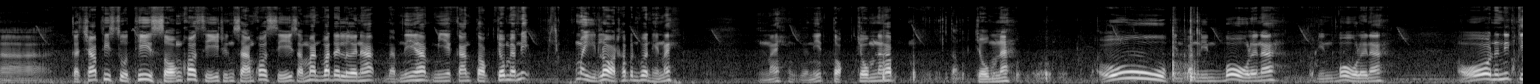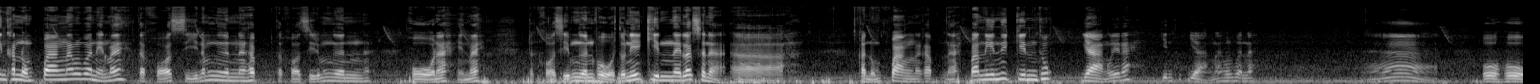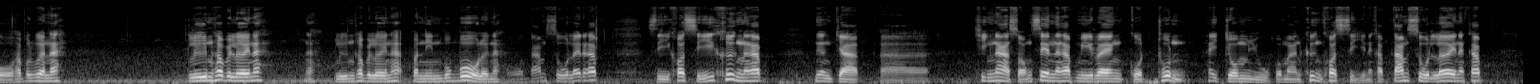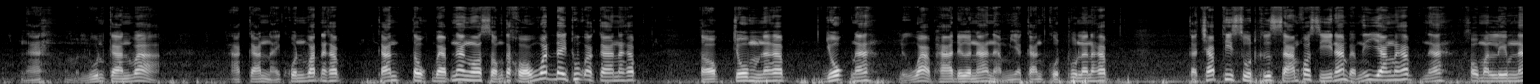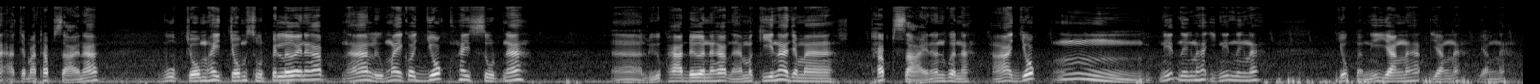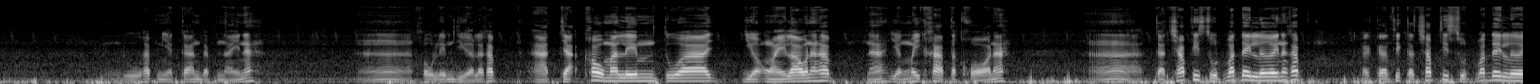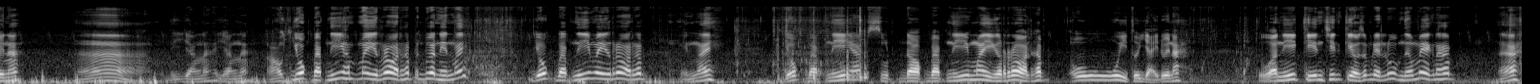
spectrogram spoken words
อ่ากระชับที่สุดที่ 2 ข้อสีถึง 3 ข้อสีสามารถวัดได้เลยนะครับ แบบนี้ครับมีอาการตกจมแบบนี้ไม่รอดครับเพื่อนๆเห็นไหมเห็นไหมเดี๋ยวนี้ตกจมนะครับตกจมนะโอ้เป็นปลานินโบเลยนะปลานินโบเลยนะ โอ้เดี๋ยวนี้กินขนมปังนะเพื่อนๆเห็นไหมตะขอสีน้ำเงินนะครับตะขอสีน้ำเงินโผล่นะเห็นไหมตะขอสีน้ำเงินโผล่ตัวนี้กินในลักษณะขนมปังนะครับนะปลานินนี่กินทุกอย่างเลยนะกินทุกอย่างนะเพื่อนๆนะอ่าโอ้โหครับเพื่อนๆนะกลืนเข้าไปเลยนะนะกลืนเข้าไปเลยนะปลานินโบโบเลยนะโอ้ตามสูตรเลยนะครับสีข้อสีครึ่งนะครับ เนื่องจากชิงหน้า 2 เส้นนะครับ มีแรงกดทุ่น ให้จมอยู่ประมาณครึ่งข้อสีนะครับ ตามสูตรเลยนะครับนะมันลุ้นกันว่าอาการไหนควรวัดนะครับ การตกแบบหน้างอสองตะขอวัดได้ทุกอาการนะครับ ตอกจมนะครับ ยกนะ หรือว่าพาเดินนะนะมีอาการกดทุ่นแล้วนะครับ กระชับที่สุดคือ 3 ข้อสีนะแบบนี้ยังนะครับนะเข้ามาเล็มนะอาจจะมาทับสายนะวูบจมให้จมสุดไปเลยนะครับนะหรือไม่ก็ยกให้สุดนะอ่าหรือพาเดินนะครับนะเมื่อกี้น่าจะมา ทับสายนั่นเพื่อนนะอ่ายกอืมอีกนิดนึงนะอีกนิดนึงนะยกแบบนี้ยังนะครับยังนะยังนะ ดูครับมีอาการแบบไหนนะอ่าเข้าเล็มเหยื่อแล้วครับ อาจจะเข้ามาเล็มตัวเหยื่ออ่อยเรานะครับนะยังไม่คาบตะขอนะอ่ากระชับที่สุดวัดได้เลยนะครับการที่กระชับที่สุดวัดได้เลยนะอ่านี้ยังนะยังนะเอายกแบบนี้ครับไม่รอดครับเพื่อนๆเห็นไหมยกแบบนี้ไม่รอดครับเห็นไหม ยกแบบนี้ครับ สุดดอกแบบนี้ไม่รอดครับโอ้ยตัวใหญ่ด้วยนะ ตัวนี้กินชิ้นเกี่ยวสำเร็จรูปเหนือเมฆนะครับนะ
